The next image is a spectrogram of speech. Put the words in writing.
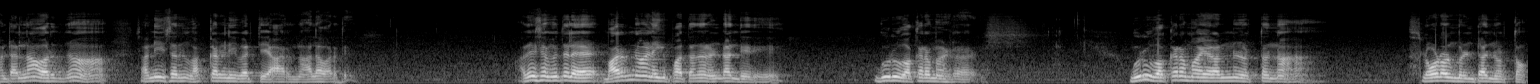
அதெல்லாம் வருதுன்னா சனீஸ்வரன் வக்கர நிவர்த்தி ஆறுனால வருது. அதே சமயத்தில் மறுநாளைக்கு பார்த்தோன்னா ரெண்டாம் தேதி குரு வக்கரமாயிடுறார். குரு வக்கரமாயிறான்னு அர்த்தம்னா ஸ்லோடவுன் பண்ணிட்டான்னு அர்த்தம்.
